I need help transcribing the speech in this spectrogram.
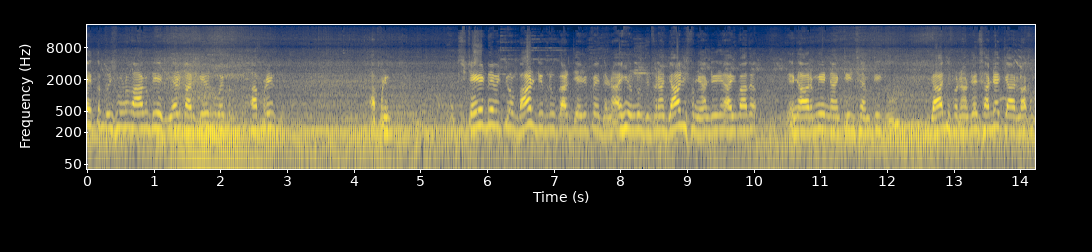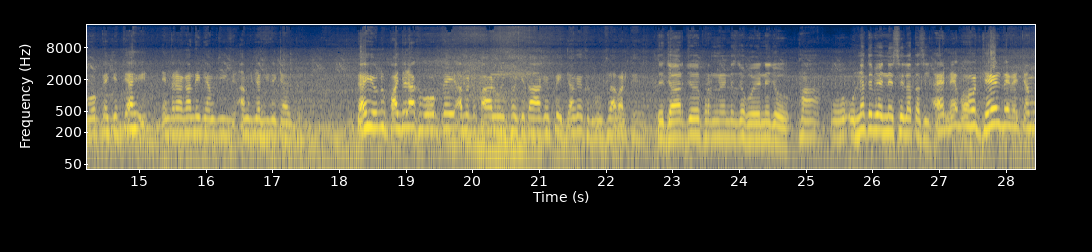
ਇੱਕ ਦੁਸ਼ਮਣ ਵਾਗ ਬਿਹੇਵੀਅਰ ਕਰਕੇ ਉਹਨੂੰ ਇੱਕ ਆਪਣੇ ਆਪਣੀ ਸਟੇਟ ਦੇ ਵਿੱਚੋਂ ਬਾਹਰ ਡਿਬਰੂਗੜ੍ਹ ਜੇਲ੍ਹ ਭੇਜਣਾ ਸੀ ਉਹਨੂੰ ਜਿਸ ਤਰ੍ਹਾਂ ਜਾਰਜ ਫਰਨਾਂਡੇ ਨੇ ਅੱਜ ਬਾਅਦ ਇਨ ਆਰਮੀ 1972 ਜਾਰਜ ਫਰਨਾਂਡੇ ਸਾਢੇ ਚਾਰ ਲੱਖ ਵੋਟ ਤੇ ਜਿੱਤਿਆ ਸੀ, ਇੰਦਰਾ ਗਾਂਧੀ ਜੰਗੀ ਅਮਰਜੰਗੀ ਦੇ ਟਾਈਮ ਤੇ ਅਸੀਂ ਉਹਨੂੰ 5 ਲੱਖ ਵੋਟ ਤੇ ਅੰਮ੍ਰਿਤਪਾਲ ਨੂੰ ਇੱਥੋਂ ਜਿਤਾ ਕੇ ਭੇਜਾਂਗੇ ਖਡੂਰ ਸਾਹਿਬ ਹਲਕੇ ਤੇ ਜਾਰਜ ਫਰਨੈਂਡਸ ਜੋ ਹੋਏ ਨੇ ਜੋ ਹਾਂ। ਉਹ ਉਹਨਾਂ ਤੇ ਵੀ ਐਨਐਸਏ ਲਾਤਾ ਸੀ ਐਨੇ ਉਹ ਜੇਲ੍ਹ ਦੇ ਵਿੱਚ ਹਮ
